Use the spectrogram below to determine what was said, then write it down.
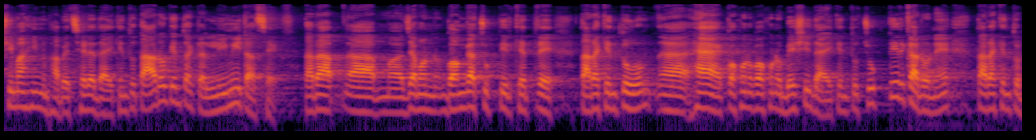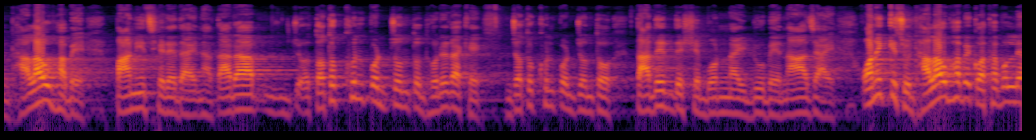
সীমাহীনভাবে ছেড়ে দেয়। কিন্তু তারও কিন্তু একটা লিমিট আছে। তারা যেমন গঙ্গা চুক্তির ক্ষেত্রে তারা কিন্তু হ্যাঁ কখনো কখনো বেশি দেয়। কিন্তু চুক্তির কারণে তারা কিন্তু ঢালাওভাবে পানি ছেড়ে দেয় না। তারা ততক্ষণ পর্যন্ত ধরে রাখে, যতক্ষণ পর্যন্ত তাদের দেশে বন্যায় ডুবে না যায়। অনেক কিছু ঢালাওভাবে কথা বললে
